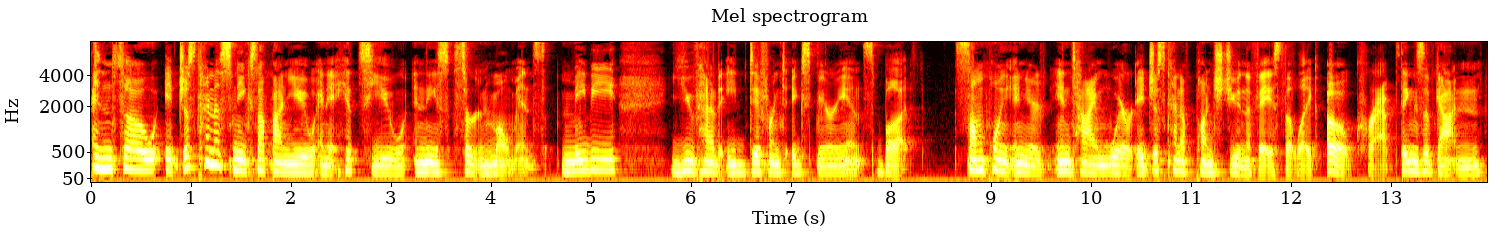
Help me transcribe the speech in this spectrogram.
And so it just kind of sneaks up on you and it hits you in these certain moments. Maybe you've had a different experience, but some point in your in time where it just kind of punched you in the face that like, oh crap, things have gotten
